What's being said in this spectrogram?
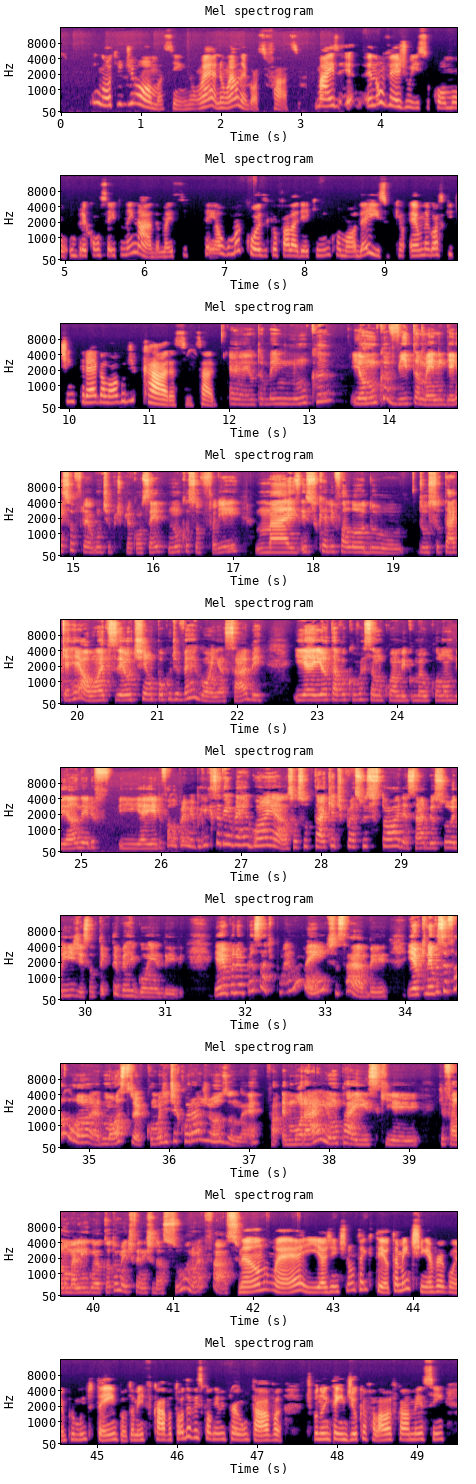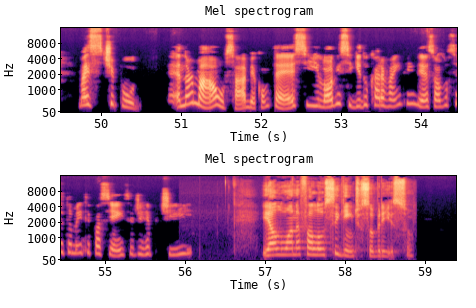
em outro idioma, assim, não é, não é um negócio fácil. Mas eu não vejo isso como um preconceito nem nada, mas se tem alguma coisa que eu falaria que me incomoda é isso, porque é um negócio que te entrega logo de cara, assim, sabe? É, eu também nunca e eu nunca vi também ninguém sofrer algum tipo de preconceito, nunca sofri, mas isso que ele falou do, do sotaque é real. Antes eu tinha um pouco de vergonha, sabe? E aí eu tava conversando com um amigo meu colombiano e, ele, e aí ele falou pra mim: por que, que você tem vergonha? O seu sotaque é tipo a sua história, sabe? A sua origem, você não tem que ter vergonha dele. E aí eu parei a pensar, tipo, realmente, sabe? E é o que nem você falou, é, mostra como a gente é corajoso, né? Morar em um país que que fala uma língua totalmente diferente da sua, não é fácil. Não, não é, e a gente não tem que ter. Eu também tinha vergonha por muito tempo, eu também ficava, toda vez que alguém me perguntava, tipo, não entendia o que eu falava, eu ficava meio assim. Mas, tipo, é normal, sabe? Acontece, e logo em seguida o cara vai entender. É só você também ter paciência de repetir. E a Luana falou o seguinte sobre isso.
